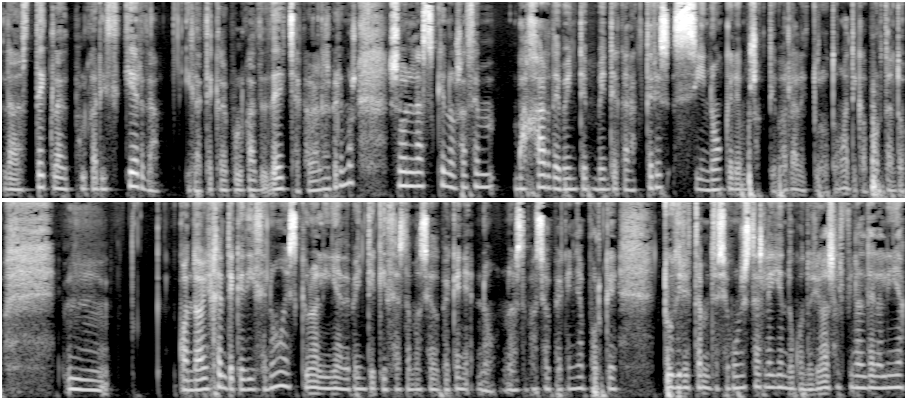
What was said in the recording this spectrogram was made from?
la tecla de pulgar izquierda y la tecla de pulgar derecha, que ahora las veremos, son las que nos hacen bajar de 20 en 20 caracteres si no queremos activar la lectura automática. Por tanto, mm, cuando hay gente que dice, no, es que una línea de 20 quizás es demasiado pequeña, no, no es demasiado pequeña porque tú directamente, según estás leyendo, cuando llegas al final de la línea,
